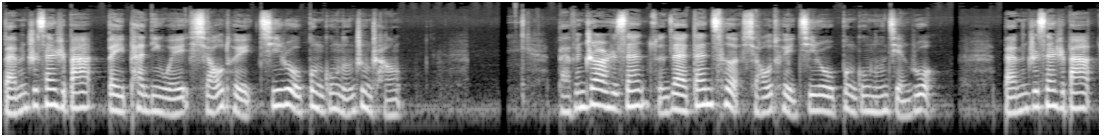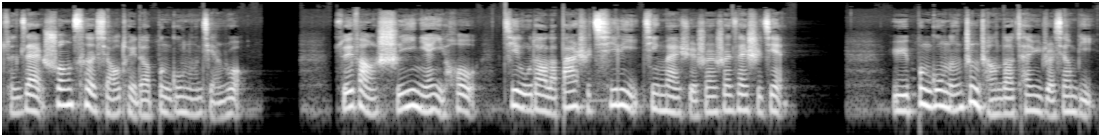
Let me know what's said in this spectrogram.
百分之三十八被判定为小腿肌肉泵功能正常，百分之二十三存在单侧小腿肌肉泵功能减弱，百分之三十八存在双侧小腿的泵功能减弱。随访十一年以后，记录到了八十七例静脉血栓栓塞事件。与泵功能正常的参与者相比，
